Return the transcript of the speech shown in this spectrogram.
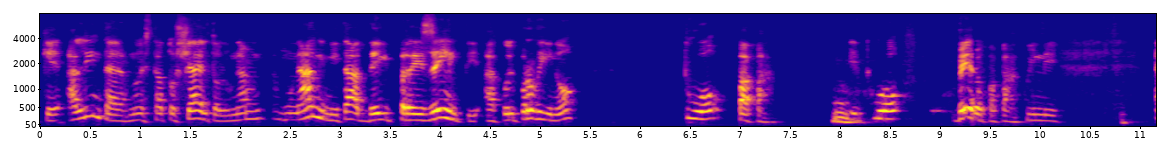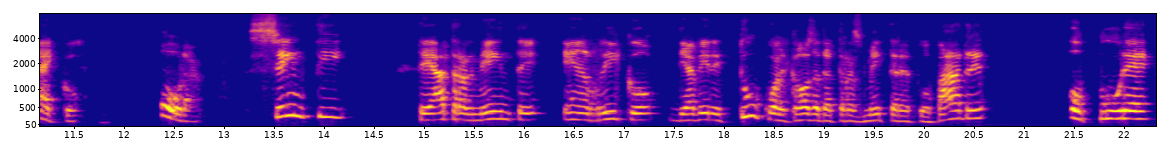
che all'interno è stato scelto l'unanimità dei presenti a quel provino tuo papà, mm. il tuo vero papà. Quindi ecco, ora senti teatralmente Enrico di avere tu qualcosa da trasmettere a tuo padre oppure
